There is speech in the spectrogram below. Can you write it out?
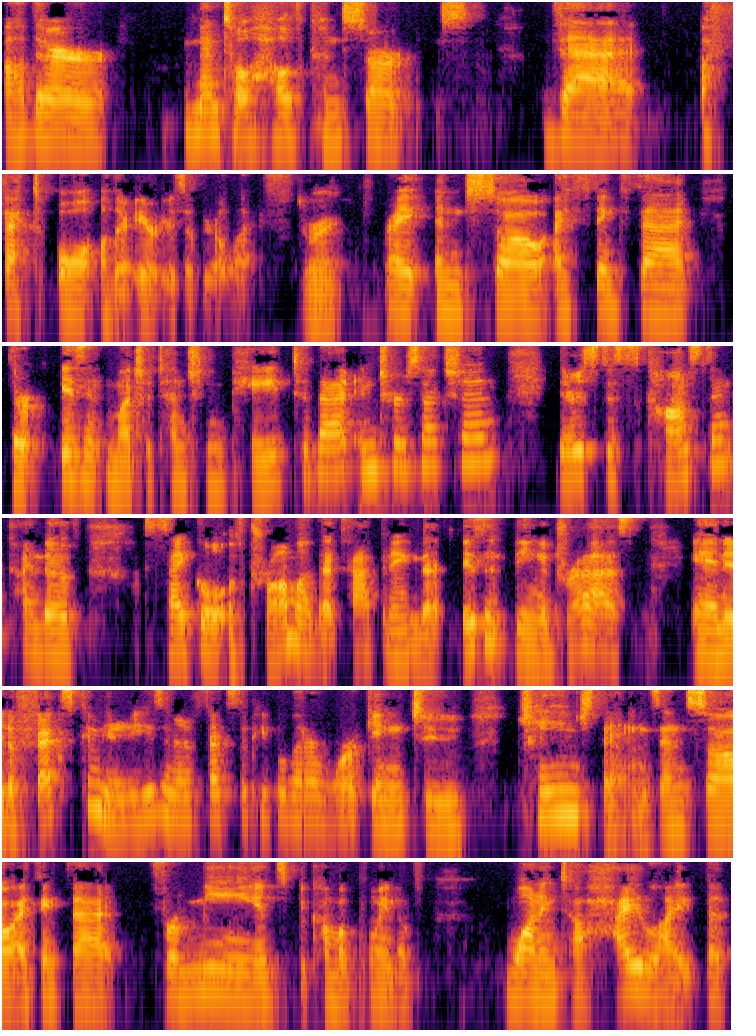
other mental health concerns that affect all other areas of your life. Right. Right. And so I think that there isn't much attention paid to that intersection. There's this constant kind of cycle of trauma that's happening that isn't being addressed. And it affects communities and it affects the people that are working to change things. And so I think that for me, it's become a point of wanting to highlight that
